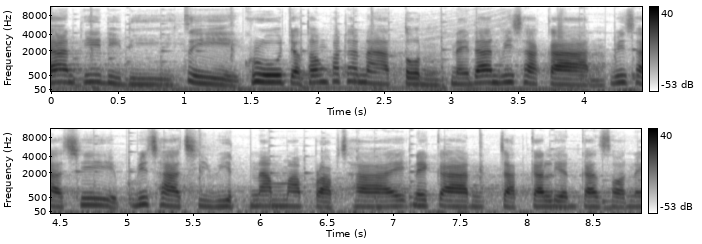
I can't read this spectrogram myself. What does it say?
ด้านที่ดีๆ 4. ครูจะต้องพัฒนาตนในด้านวิชาการ วิชาชีพ วิชาชีวิตนำมาปรับใช้ในการจัดการเรียนการสอนใน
